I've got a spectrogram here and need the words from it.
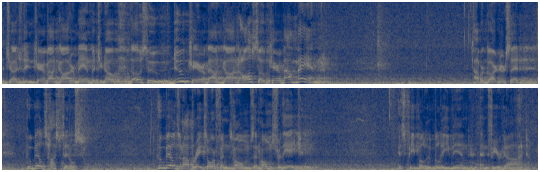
The judge didn't care about God or man, but you know, those who do care about God also care about man. Albert Gardner said, Who builds hospitals? Who builds and operates orphans' homes and homes for the aged? It's people who believe in and fear God.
